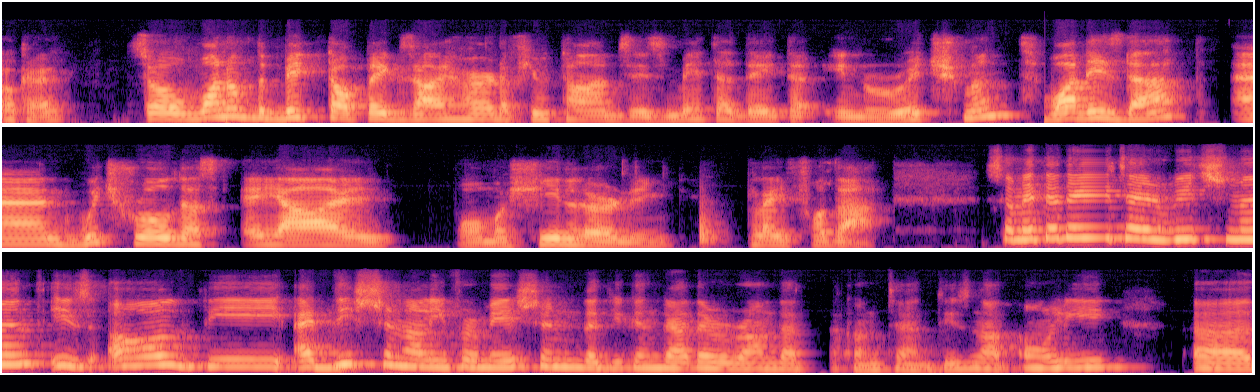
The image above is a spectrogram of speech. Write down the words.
Okay. So one of the big topics I heard a few times is metadata enrichment. What is that? And which role does AI or machine learning play for that? So metadata enrichment is all the additional information that you can gather around that content. Is not only uh,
